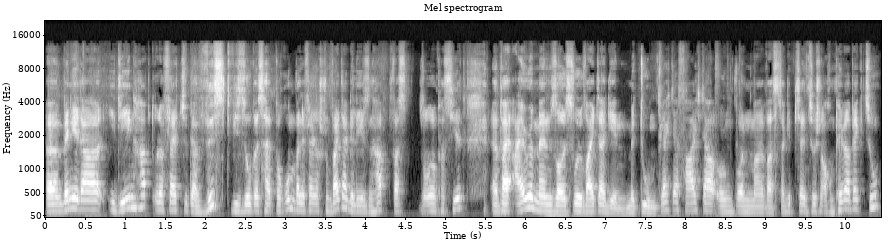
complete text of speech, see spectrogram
Äh, wenn ihr da Ideen habt oder vielleicht sogar wisst, wieso, weshalb, warum, weil ihr vielleicht auch schon weitergelesen habt, was so passiert, äh, bei Iron Man soll es wohl weitergehen mit Doom. Vielleicht erfahre ich da irgendwann mal was. Da gibt es ja inzwischen auch ein Paperback zu.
